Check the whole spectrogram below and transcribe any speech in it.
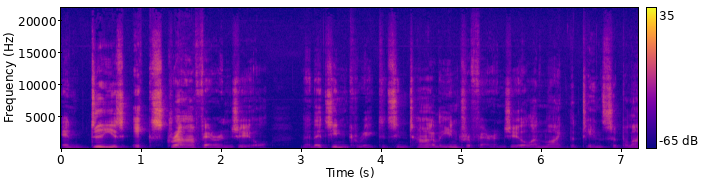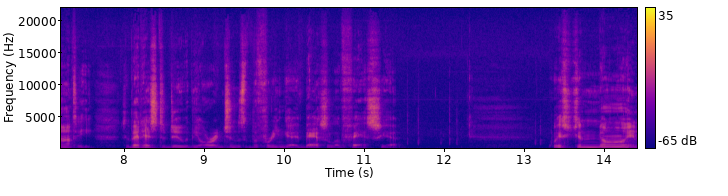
And D is extrapharyngeal. Now that's incorrect. It's entirely intrapharyngeal, unlike the tensor palati. So that has to do with the origins of the pharyngobasilar fascia. Question nine.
